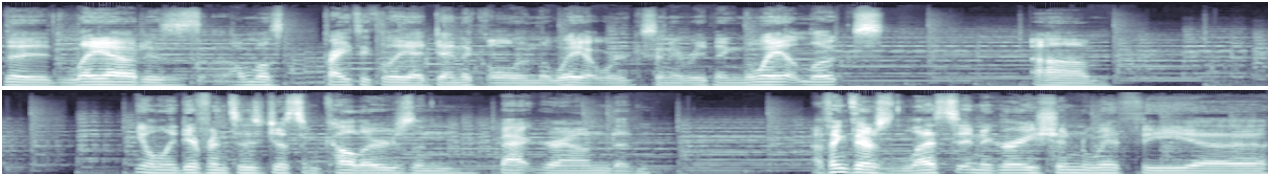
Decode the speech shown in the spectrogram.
The layout is almost practically identical in the way it works and everything, the way it looks. Um the only difference is just some colors and background and I think there's less integration with the uh,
